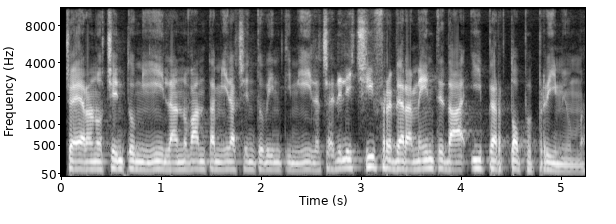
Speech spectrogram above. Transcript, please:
Cioè erano 100.000, 90.000, 120.000, cioè delle cifre veramente da iper top premium.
